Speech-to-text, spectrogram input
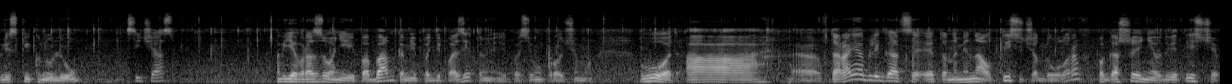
близки к нулю сейчас в еврозоне и по банкам, и по депозитам, и по всему прочему. Вот. А э, вторая облигация это номинал 1000 долларов, погашение в 2000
